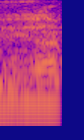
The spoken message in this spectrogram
We are.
